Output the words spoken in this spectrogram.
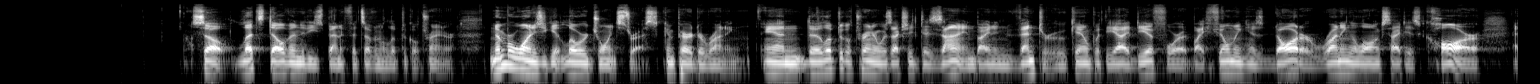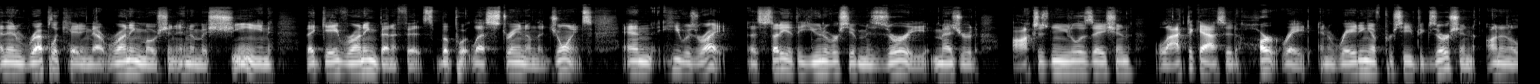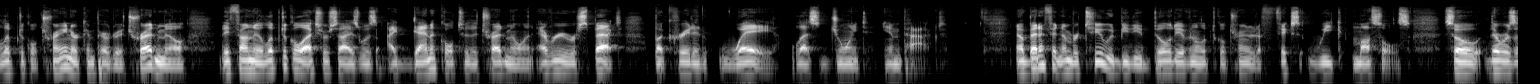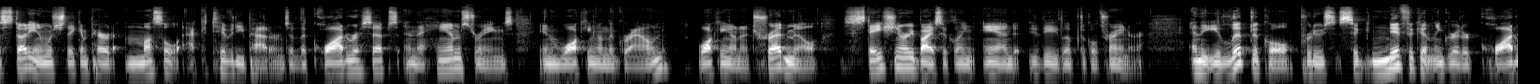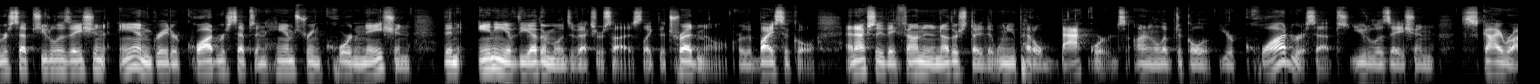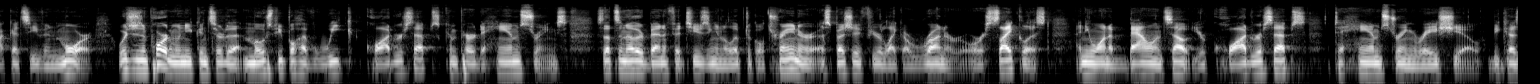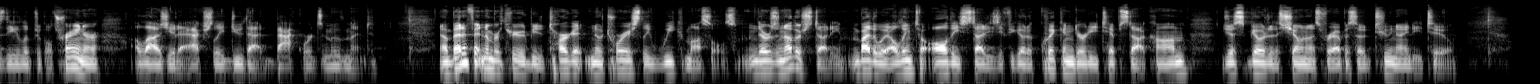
So let's delve into these benefits of an elliptical trainer. Number one is you get lower joint stress compared to running. And the elliptical trainer was actually designed by an inventor who came up with the idea for it by filming his daughter running alongside his car and then replicating that running motion in a machine that gave running benefits but put less strain on the joints. And he was right. A study at the University of Missouri measured oxygen utilization, lactic acid, heart rate, and rating of perceived exertion on an elliptical trainer compared to a treadmill, they found the elliptical exercise was identical to the treadmill in every respect, but created way less joint impact. Now, benefit number two would be the ability of an elliptical trainer to fix weak muscles. So, there was a study in which they compared muscle activity patterns of the quadriceps and the hamstrings in walking on the ground walking on a treadmill, stationary bicycling, and the elliptical trainer. And the elliptical produce significantly greater quadriceps utilization and greater quadriceps and hamstring coordination than any of the other modes of exercise, like the treadmill or the bicycle. And actually, they found in another study that when you pedal backwards on an elliptical, your quadriceps utilization skyrockets even more, which is important when you consider that most people have weak quadriceps compared to hamstrings. So that's another benefit to using an elliptical trainer, especially if you're like a runner or a cyclist and you want to balance out your quadriceps to hamstring ratio because the elliptical trainer allows you to actually do that backwards movement. Now, benefit number three would be to target notoriously weak muscles. There was another study. And by the way, I'll link to all these studies. If you go to quickanddirtytips.com, just go to the show notes for episode 292.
